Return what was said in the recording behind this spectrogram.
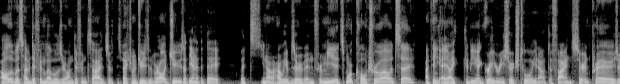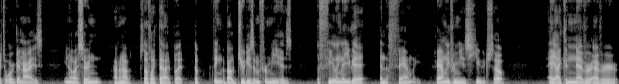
All of us have different levels or on different sides of the spectrum of Judaism. We're all Jews at the end of the day. It's you know how we observe it, and for me, it's more cultural. I would say. I think AI could be a great research tool, you know, to find certain prayers or to organize, you know, a certain I don't know stuff like that. But the thing about Judaism for me is the feeling that you get and the family family for me is huge. So AI could never ever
